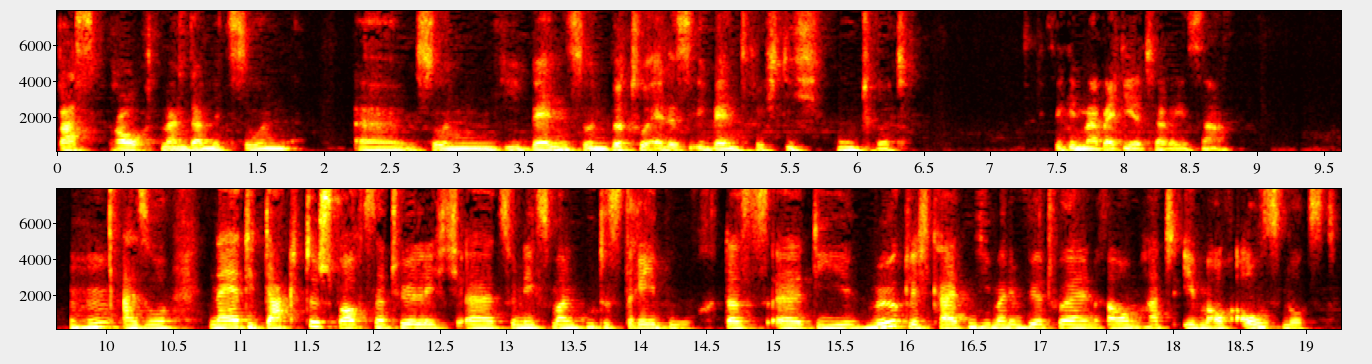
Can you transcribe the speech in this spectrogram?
Was braucht man, damit so ein, äh, so ein Event, so ein virtuelles Event richtig gut wird? Ich beginne mal bei dir, Theresa. Mhm, also, naja, didaktisch braucht es natürlich äh, zunächst mal ein gutes Drehbuch, das äh, die Möglichkeiten, die man im virtuellen Raum hat, eben auch ausnutzt.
